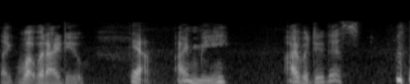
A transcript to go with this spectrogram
Like, what would I do? Yeah. I'm me. I would do this.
